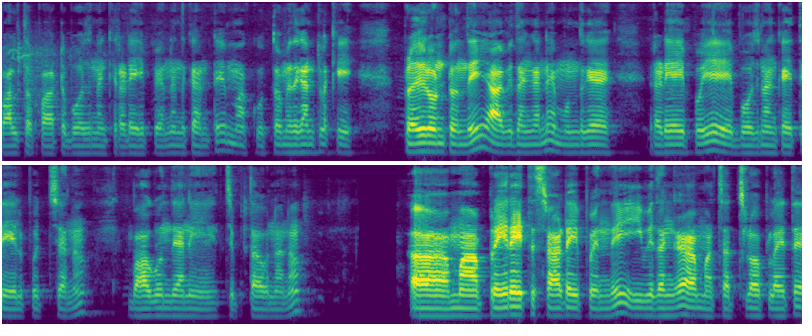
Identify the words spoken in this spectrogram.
వాళ్ళతో పాటు భోజనానికి రెడీ అయిపోయాను. ఎందుకంటే మాకు తొమ్మిది గంటలకి ప్రేయర్ ఉంటుంది. ఆ విధంగానే ముందుగా రెడీ అయిపోయి భోజనానికి అయితే వెళ్ళిపోచ్చాను. బాగుంది అని చెప్తా ఉన్నాను. మా ప్రేయర్ అయితే స్టార్ట్ అయిపోయింది. ఈ విధంగా మా చర్చ్ లోపల అయితే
